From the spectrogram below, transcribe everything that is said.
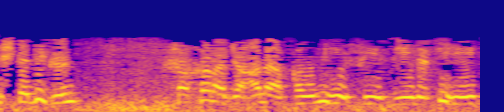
İşte bir gün fakaraca ala kavmihi fi zinetihi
